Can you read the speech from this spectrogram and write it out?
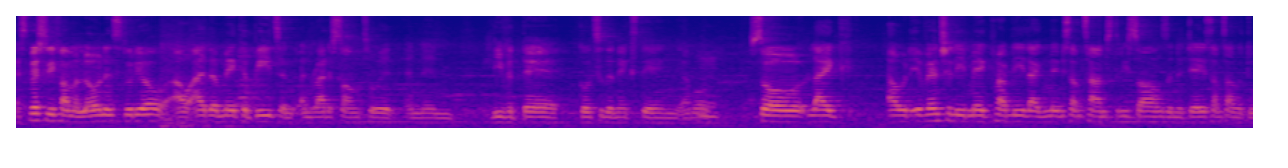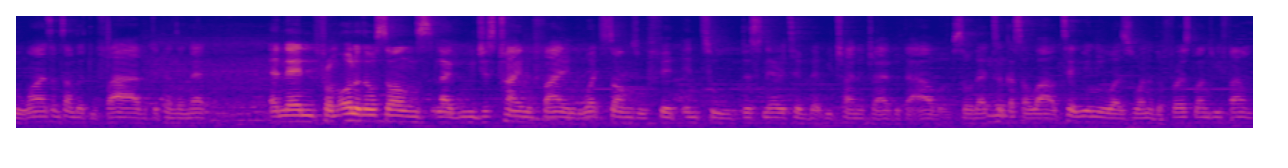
Especially if I'm alone in studio, I'll either make a beat and, and write a song to it, and then leave it there. Go to the next thing. well. So like I would eventually make probably like maybe sometimes three songs in a day. Sometimes I do one. Sometimes I do five. It depends on that. And then from all of those songs, like we were just trying to find what songs will fit into this narrative that we're trying to drive with the album. So that took us a while. Thekwini was one of the first ones we found.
